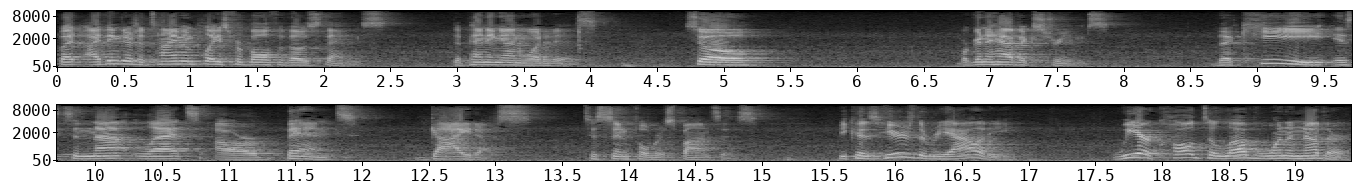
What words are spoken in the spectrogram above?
but I think there's a time and place for both of those things, depending on what it is. So, we're going to have extremes. The key is to not let our bent guide us to sinful responses. Because here's the reality we are called to love one another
